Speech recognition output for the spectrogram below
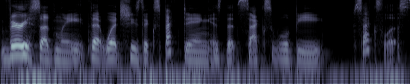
very suddenly that what she's expecting is that sex will be sexless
